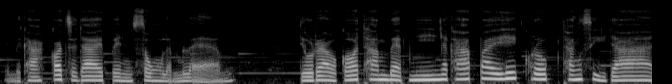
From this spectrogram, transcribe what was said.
เห็นไหมคะ ก็จะได้เป็นทรงแหลมๆ เดี๋ยวเราก็ทำแบบนี้นะคะ ไปให้ครบทั้ง 4 ด้าน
